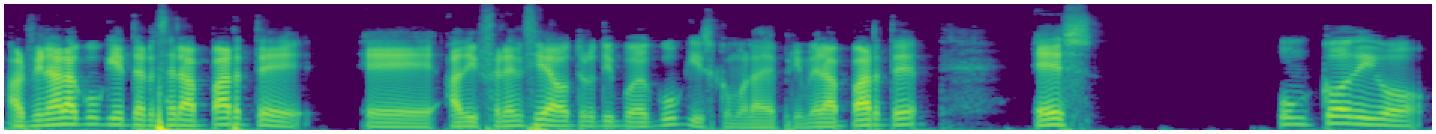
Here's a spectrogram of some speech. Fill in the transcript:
Al final la cookie de tercera parte eh, a diferencia de otro tipo de cookies como la de primera parte, es un código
